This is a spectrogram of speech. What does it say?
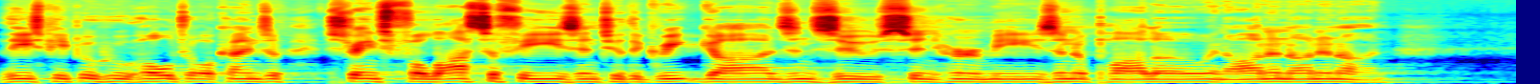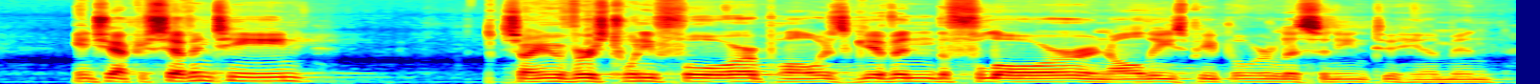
these people who hold to all kinds of strange philosophies and to the Greek gods and Zeus and Hermes and Apollo and on and on and on. In chapter 17, starting with verse 24, Paul was given the floor, and all these people were listening to him in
